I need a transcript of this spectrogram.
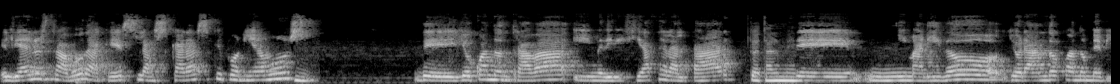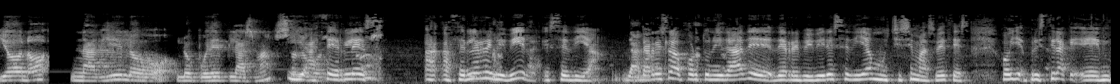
el día de nuestra boda, que es las caras que poníamos mm. de yo cuando entraba y me dirigía hacia el altar, Totalmente. de mi marido llorando cuando me vio, ¿no? Nadie lo, lo puede plasmar. y hacerles, hacerle revivir ese día, darles la oportunidad de, revivir ese día muchísimas veces. Oye, Priscila, que, eh,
